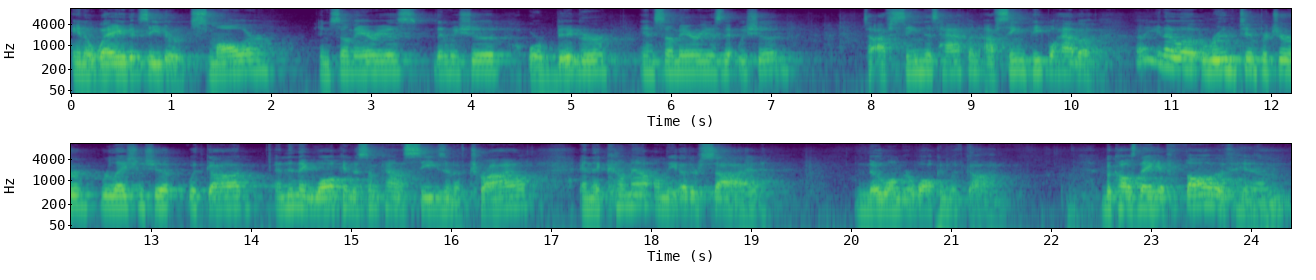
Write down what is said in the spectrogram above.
in a way that's either smaller in some areas than we should or bigger in some areas that we should. So I've seen this happen. I've seen people have a, a, you know a room temperature relationship with God and then they walk into some kind of season of trial and they come out on the other side no longer walking with God because they have thought of him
